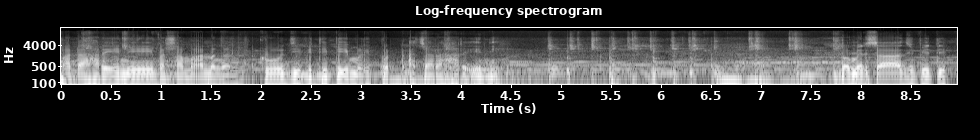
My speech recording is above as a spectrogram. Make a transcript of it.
pada hari ini bersamaan dengan kru GPTV meliput acara hari ini. Pemirsa GPTV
